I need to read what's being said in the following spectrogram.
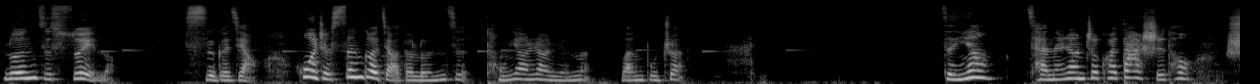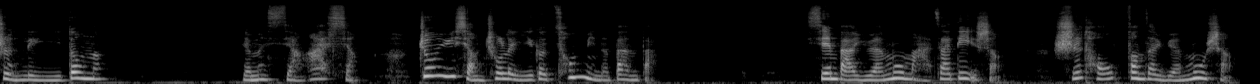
轮子碎了。四个角或者三个角的轮子同样让人们玩不转。怎样才能让这块大石头顺利移动呢？人们想啊想，终于想出了一个聪明的办法：先把原木码在地上，石头放在原木上，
